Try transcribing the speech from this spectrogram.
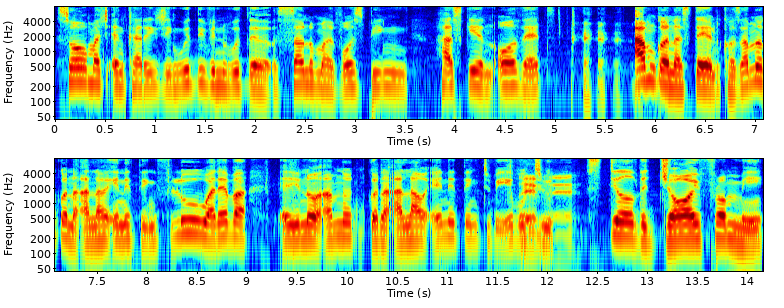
so much encouraging. With even with the sound of my voice being husky and all that, I'm gonna stand because I'm not gonna allow anything, flu, whatever. uh, you know, I'm not gonna allow anything to be able Amen. to steal the joy from me.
